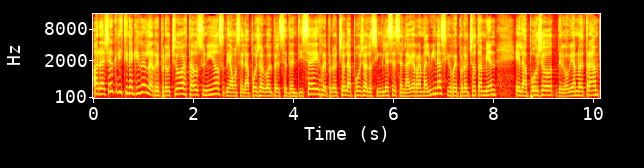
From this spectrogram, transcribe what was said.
Ahora, ayer Cristina Kirchner le reprochó a Estados Unidos, digamos, el apoyo al golpe del 76, reprochó el apoyo a los ingleses en la guerra de Malvinas y reprochó también el apoyo del gobierno de Trump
